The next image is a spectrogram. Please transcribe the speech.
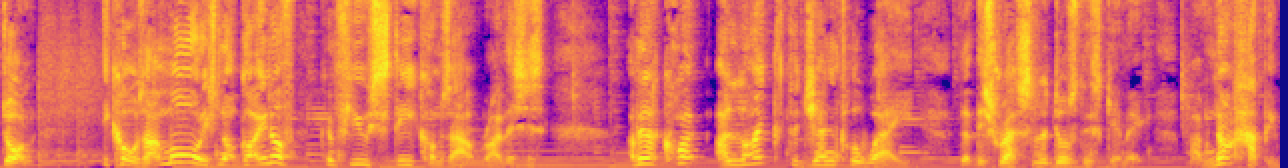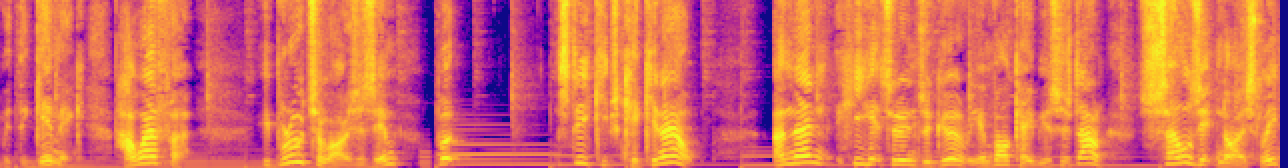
done. He calls out more, he's not got enough. Confused Steve comes out, right? This is. I mean, I quite. I like the gentle way that this wrestler does this gimmick, I'm not happy with the gimmick. However, he brutalises him, but Steve keeps kicking out. And then he hits an Enzuigiri and Valkavius is down. Sells it nicely.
